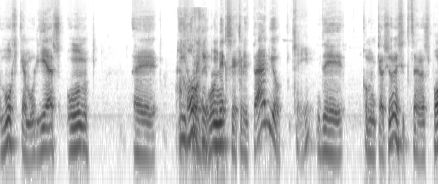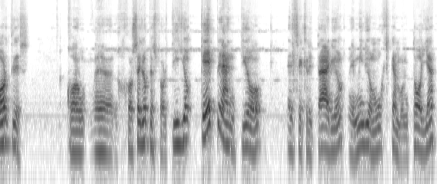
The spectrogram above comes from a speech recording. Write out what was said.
Mújica Murías, un eh, hijo de un exsecretario de Comunicaciones y Transportes con eh, José López Portillo, que planteó el secretario Emilio Mújica Montoya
